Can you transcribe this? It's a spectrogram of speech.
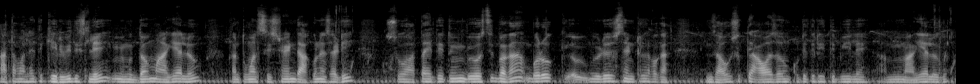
आता मला इथे किरवी दिसली मी मुद्दाम मागे आलो कारण तुम्हाला सिस्टमेंट दाखवण्यासाठी. सो आता इथे तुम्ही व्यवस्थित बघा. बरोबर व्हिडिओ सेंटरला बघा. जाऊ शकते आवाज जाऊन कुठेतरी इथे बिल आहे. आम्ही मागे आलो होतो.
